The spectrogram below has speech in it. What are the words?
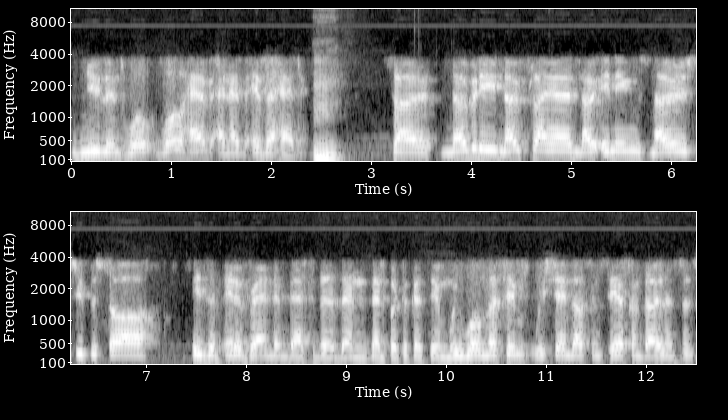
Newlands will, will have and have ever had. Mm. So nobody, no player, no innings, no superstar is a better brand ambassador than, than Boeta Cassiem. We will miss him. We send our sincere condolences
